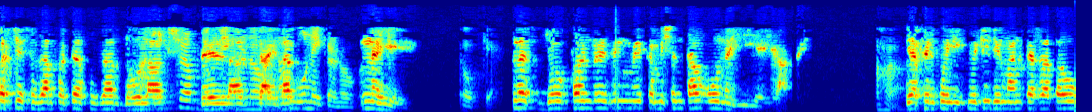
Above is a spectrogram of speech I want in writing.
पच्चीस हज़ार पचास हज़ार दो लाख डेढ़ लाख ढाई लाख वो नहीं करना होगा। नहीं। ओके प्लस जो फंड रेजिंग में कमीशन था वो नहीं है यहाँ पे। हाँ। या फिर कोई इक्विटी डिमांड कर रहा था वो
